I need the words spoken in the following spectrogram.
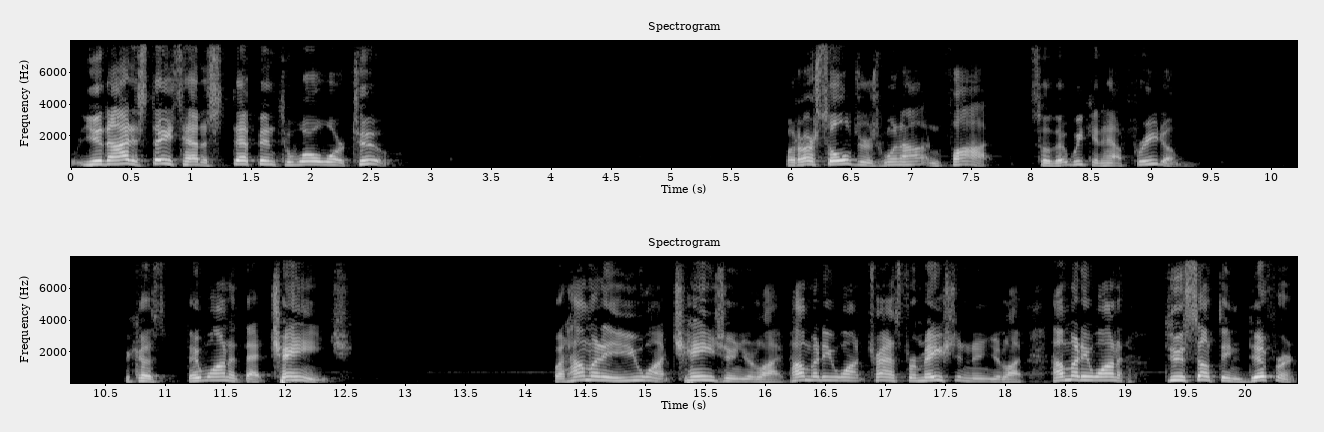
the United States had to step into World War II. But our soldiers went out and fought so that we can have freedom because they wanted that change. But how many of you want change in your life? How many want transformation in your life? How many want to do something different?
